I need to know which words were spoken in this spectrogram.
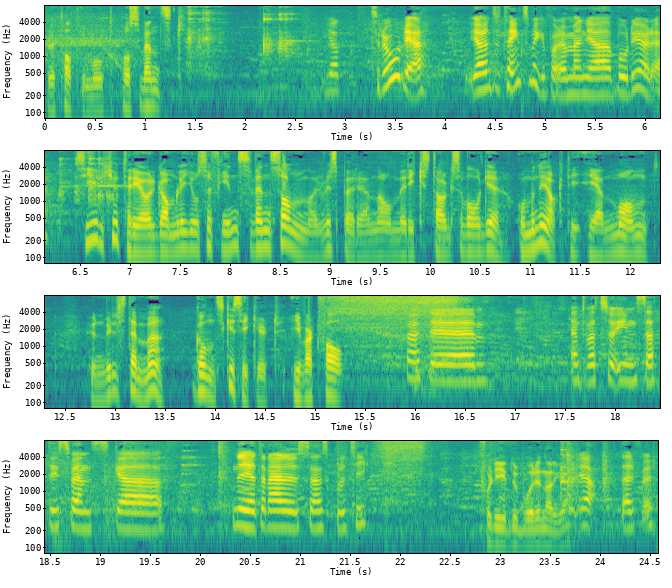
ble tatt imot på svensk. Jeg tror det. Jeg har ikke tenkt så mye på det, men jeg burde gjøre det. Sier 23 år gamle Josefin Svensson når vi spør henne om riksdagsvalget om nøyaktig én måned. Hun vil stemme, ganske sikkert i hvert fall. For at eh, jeg ikke vært så innsatt i svenske nyheter eller svensk politikk. Fordi du bor i Norge? Ja, derfor.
